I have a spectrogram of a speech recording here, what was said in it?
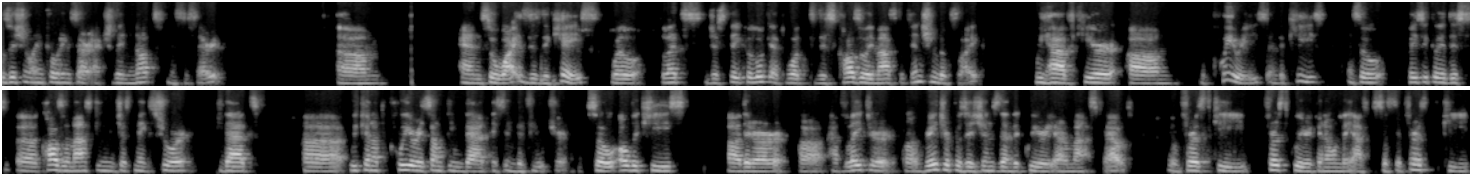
positional encodings are actually not necessary. Um, and so why is this the case? Well, let's just take a look at what this causally masked attention looks like. We have here um, the queries and the keys. And so basically this uh, causal masking just makes sure that uh, we cannot query something that is in the future. So all the keys uh, that are uh, have later uh, greater positions than the query are masked out. The first key, first query can only access the first key.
